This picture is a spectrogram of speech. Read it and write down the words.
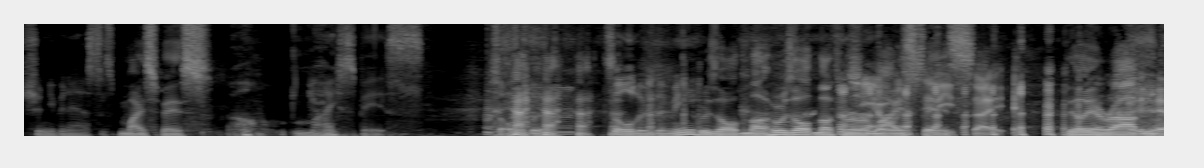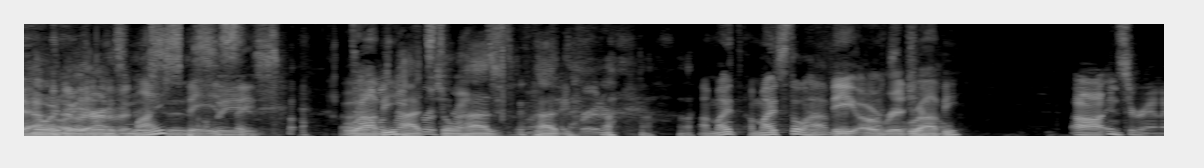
shouldn't even ask this. MySpace. Oh, MySpace. It's older. it's older than me. Who's old enough? Who's old enough to remember MySpace? site. Billy and Robbie have no oh, idea yeah. what MySpace, is. Robbie? my Pat still has Pat. I might, I might still have The it. original. Robbie, Uh, Instagram,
